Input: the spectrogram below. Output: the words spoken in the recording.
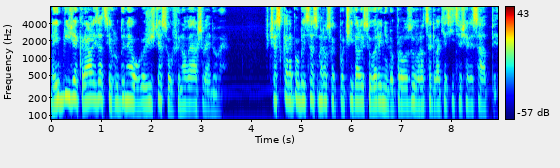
Nejblíže k realizaci hlubinného úložiště jsou Finové a Švédové. V České republice jsme dosud počítali suverénně do provozu v roce 2065,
